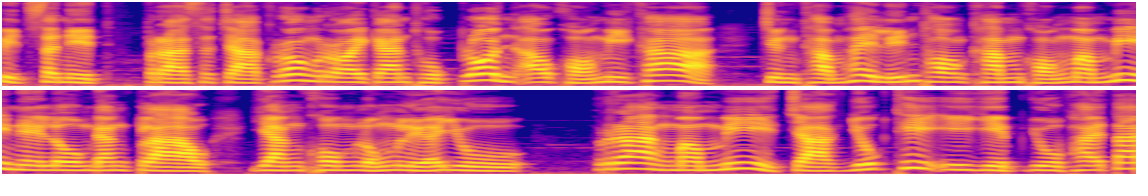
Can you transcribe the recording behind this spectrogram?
ปิดสนิท ปราศจากร่องรอยการถูกปล้นเอาของมีค่า จึงทำให้ลิ้นทองคำของมัมมี่ในโลงดังกล่าว ยังคงหลงเหลืออยู่ ร่างมัมมี่จากยุคที่อียิปต์อยู่ภายใต้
